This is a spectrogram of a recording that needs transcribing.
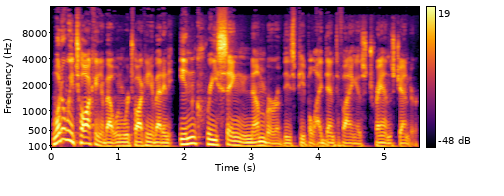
what are we talking about when we're talking about an increasing number of these people identifying as transgender?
